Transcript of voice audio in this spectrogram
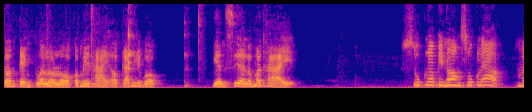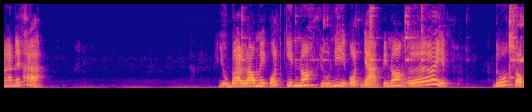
ตอนแต่งตัวหล่อๆก็ไม่ถ่ายเอากันจะบอก เปลี่ยนเสื้อแล้วมาถ่าย ซุกแล้วพี่น้องซุกแล้ว มาเด้ค่ะ อยู่บ้านเราไม่อดกินเนาะอยู่นี่อดอยากพี่น้องเอ้ยดูสอง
